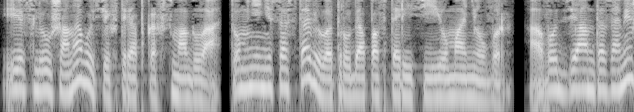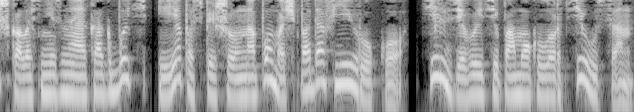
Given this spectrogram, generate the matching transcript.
Если уж она в этих тряпках смогла, то мне не составило труда повторить ее маневр. А вот Дианта замешкалась, не зная, как быть, и я поспешил на помощь, подав ей руку. Тильде выйти помог лорд Тиусон,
